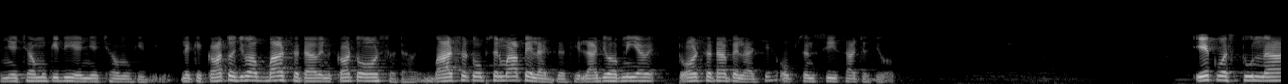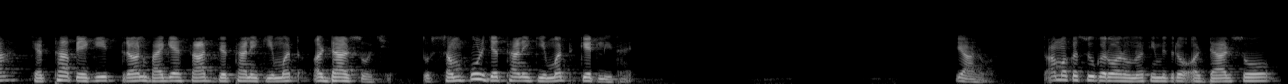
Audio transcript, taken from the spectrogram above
અહીંયા છ મૂકી દઈએ, અહીંયા છ મૂકી દઈએ. એટલે કે કાં તો જવાબ બારસઠ આવે ને કાં તો અડસઠ આવે. બારસઠ ઓપ્શનમાં આપેલા જ નથી. એટલે જવાબ નહીં આવે. તો અડસઠ આપેલા છે. ઓપ્શન સી સાચો જવાબ. એક વસ્તુના જથ્થા પૈકી ત્રણ ભાગ્યા સાત જથ્થાની કિંમત અઢારસો છે. તો સંપૂર્ણ જથ્થાની કિંમત કેટલી થાય? ચાલો, તો આમાં કશું કરવાનું નથી મિત્રો. અઢારસો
